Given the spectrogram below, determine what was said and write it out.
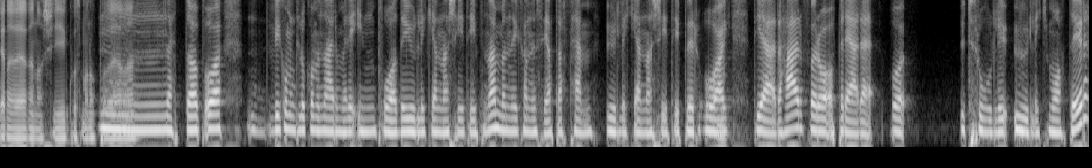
Generere energi, hvordan man opererer. mm, Nettopp. Og vi kommer til å komme nærmere inn på de ulike energitypene, men vi kan jo si at det er fem ulike energityper, og de er her for å operere på utrolig ulike måter.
